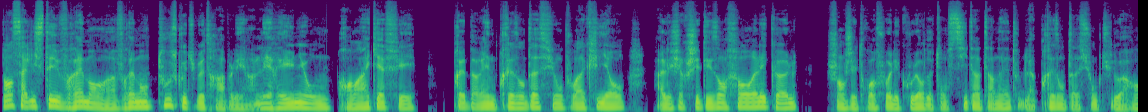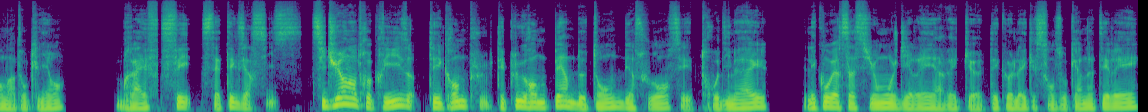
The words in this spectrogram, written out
Pense à lister vraiment, hein, vraiment tout ce que tu peux te rappeler. Hein. les réunions, prendre un café, préparer une présentation pour un client, aller chercher tes enfants à l'école, changer trois fois les couleurs de ton site internet ou de la présentation que tu dois rendre à ton client. Bref, fais cet exercice. Si tu es en entreprise, tes, grandes, tes plus grandes pertes de temps, bien souvent, c'est trop d'emails, les conversations, je dirais, avec euh, tes collègues sans aucun intérêt,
